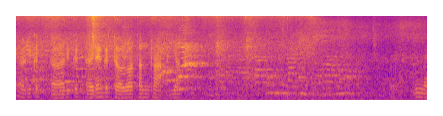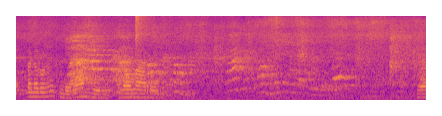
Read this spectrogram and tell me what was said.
Hari, ke, hari, ke, harian kedaulatan rakyat. Penurunan bendera Hinomaru Ya.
